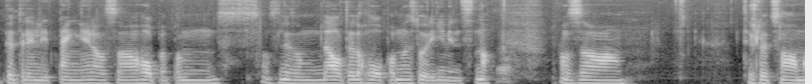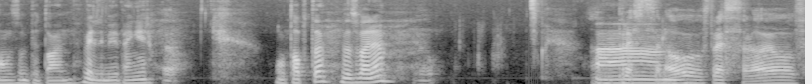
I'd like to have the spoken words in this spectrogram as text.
Putter inn litt penger og så håper på den altså liksom, Det er alltid håp om den store gevinsten, da. Og så Til slutt så har man liksom putta inn veldig mye penger. Og tapt det, dessverre. Man presser deg og stresser deg og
